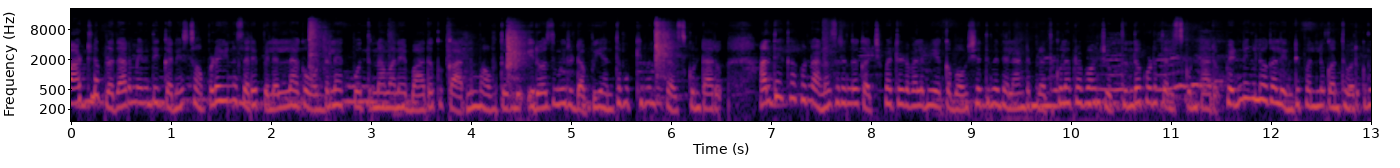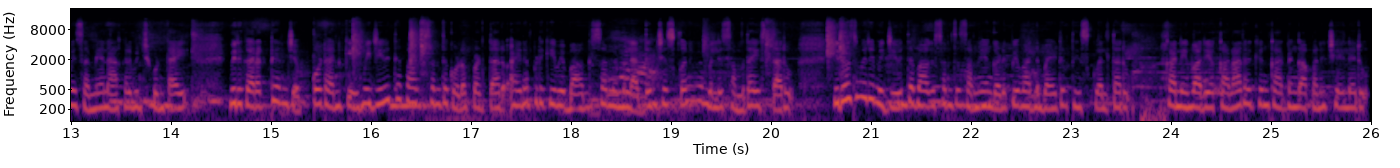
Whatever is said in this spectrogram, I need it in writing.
వాటిలో ప్రధానమైనది కనీసం అప్పుడైనా సరే పిల్లల్లాగా ఉండలేకపోతున్నామనే బాధకు కారణం అవుతుంది. ఈరోజు మీరు డబ్బు ఎంత ముఖ్యమని తెలుసుకుంటారు? అంతేకాకుండా అనవసరంగా ఖర్చు పెట్టడం వల్ల మీ యొక్క భవిష్యత్తు మీద ఎలాంటి ప్రతికూల ప్రభావం చూపుతుందో కూడా తెలుసుకుంటారు. పెండింగ్లో గల ఇంటి పనులు కొంతవరకు మీ సమయాన్ని ఆక్రమించుకుంటాయి. మీరు కరెక్టే అని చెప్పుకోవడానికి మీ జీవిత భాగస్వామితో గొడవపడతారు అయినప్పటికీ మీ భాగస్వామి మిమ్మల్ని అర్థం చేసుకొని మిమ్మల్ని సముదాయిస్తారు. ఈరోజు మీరు మీ జీవిత భాగస్వామితో సమయం గడిపి వారిని బయటకు తీసుకువెళ్తారు. కానీ వారి యొక్క అనారోగ్యం కారణంగా పని చేయలేరు.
